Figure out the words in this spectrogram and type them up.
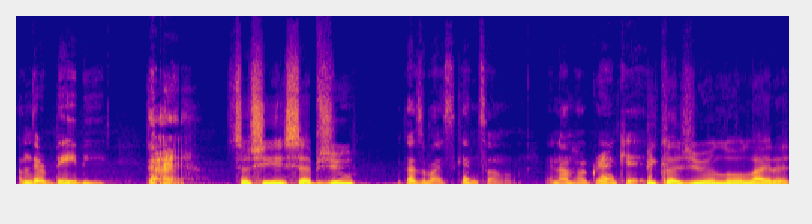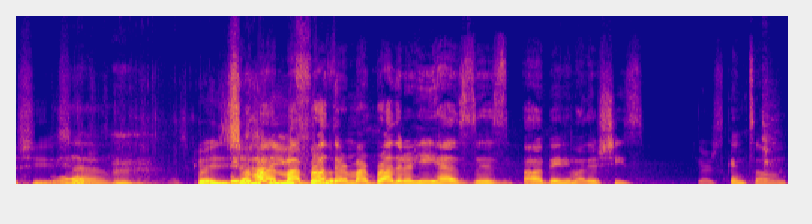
I'm their baby Damn. so she accepts you because of my skin tone, and I'm her grandkid. because you're a little lighter. She accepts. Yeah. you. That's crazy. So Even how my, do you my feel? brother, my brother, he has his uh, baby mother. She's your skin tone.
